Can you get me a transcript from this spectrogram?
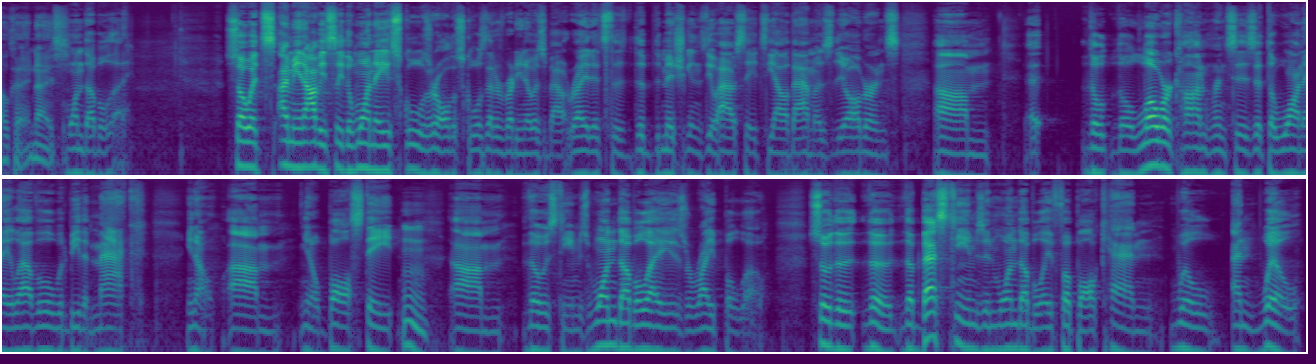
Okay, nice. one double A. So it's, I mean, obviously the one A schools are all the schools that everybody knows about, right? It's the the, the Michigans, the Ohio States, the Alabamas, the Auburns. Um, uh, the the lower conferences at the one A level would be the MAC, you know, um, you know, Ball State, um, those teams. One double A is right below. So the the the best teams in one double A football can will and will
